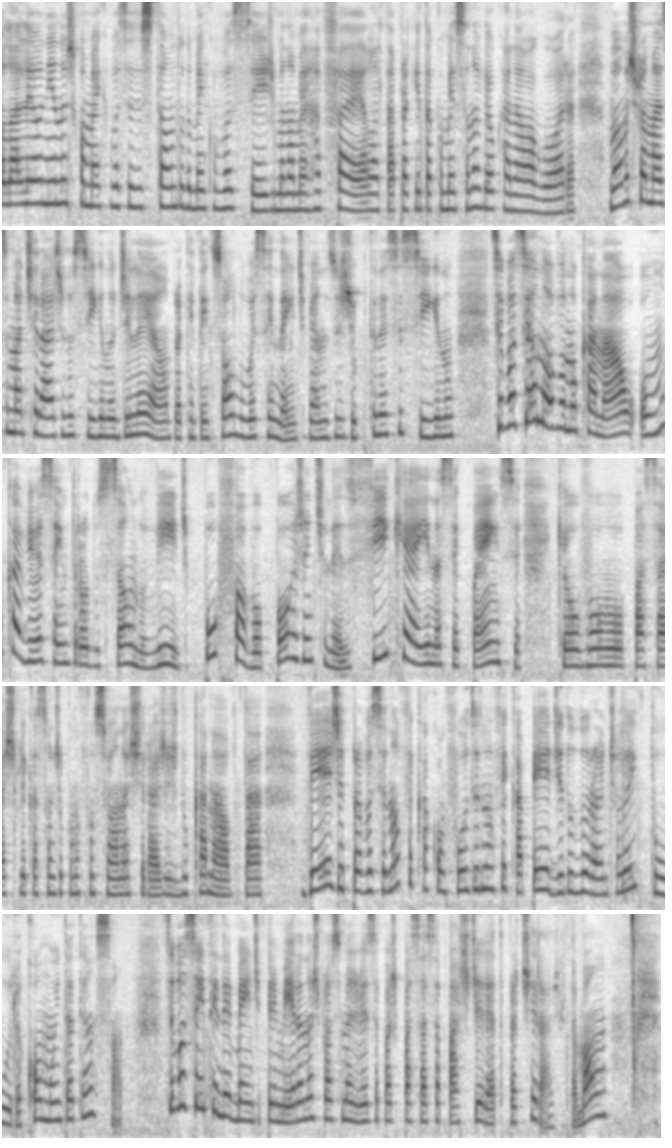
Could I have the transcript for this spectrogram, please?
Olá, leoninos, como é que vocês estão? Tudo bem com vocês? Meu nome é Rafaela, tá? Para quem tá começando a ver o canal agora, vamos para mais uma tiragem do signo de Leão, para quem tem Sol, Lua, Ascendente, Vênus e Júpiter nesse signo. Se você é novo no canal ou nunca viu essa introdução do vídeo, por favor, por gentileza, fique aí na sequência que eu vou passar a explicação de como funcionam as tiragens do canal, tá? Veja para você não ficar confuso e não ficar perdido durante a leitura, com muita atenção. Se você entender bem de primeira, nas próximas vezes você pode passar essa parte direto para tiragem, tá bom?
